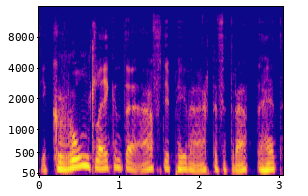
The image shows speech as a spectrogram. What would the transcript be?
die grundlegenden FDP-Werte vertreten hat,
